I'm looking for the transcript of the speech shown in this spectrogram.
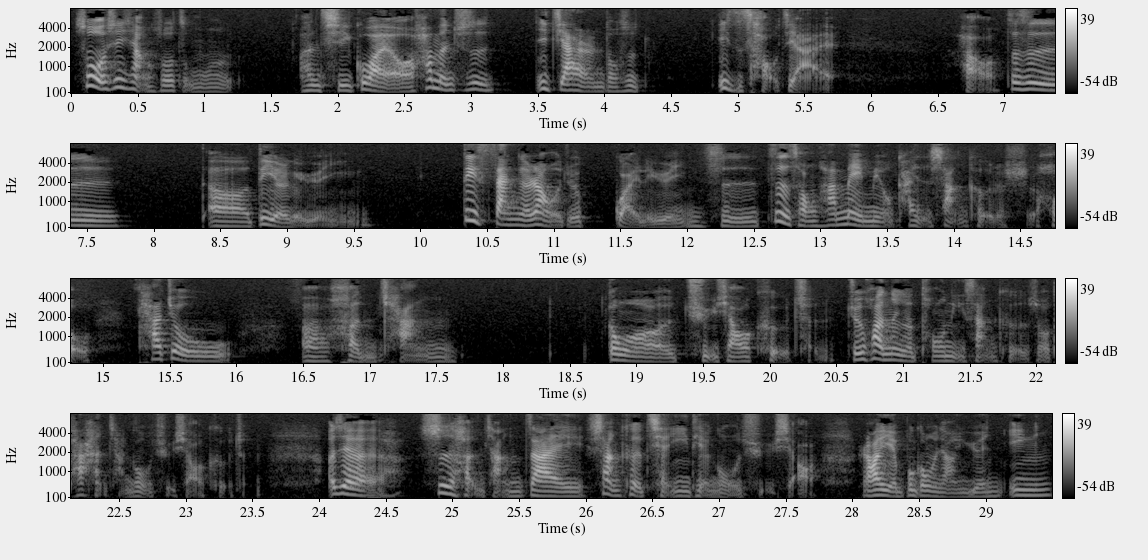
所以我心想说，怎么很奇怪哦？他们就是一家人都是一直吵架哎。好，这是呃第二个原因。第三个让我觉得怪的原因是，自从他妹没有开始上课的时候，他就。呃，很常跟我取消课程，就是换那个 Tony 上课的时候，他很常跟我取消课程，而且是很常在上课前一天跟我取消，然后也不跟我讲原因，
